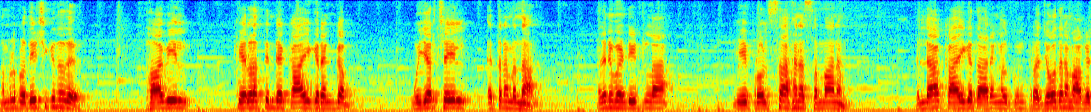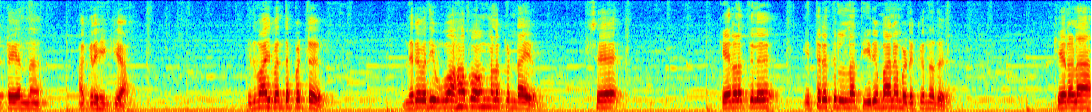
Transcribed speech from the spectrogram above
നമ്മൾ പ്രതീക്ഷിക്കുന്നത് ഭാവിയിൽ കേരളത്തിന്റെ കായിക രംഗം ഉയർച്ചയിൽ എത്തണമെന്നാണ്. അതിനു വേണ്ടിയിട്ടുള്ള ഈ പ്രോത്സാഹന സമ്മാനം എല്ലാ കായിക താരങ്ങൾക്കും പ്രചോദനമാകട്ടെ എന്ന് ആഗ്രഹിക്കുക. ഇതുമായി ബന്ധപ്പെട്ട് നിരവധി ഊഹാപോഹങ്ങളൊക്കെ ഉണ്ടായിരുന്നു. പക്ഷേ കേരളത്തിൽ ഇത്തരത്തിലുള്ള തീരുമാനമെടുക്കുന്നത് കേരള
